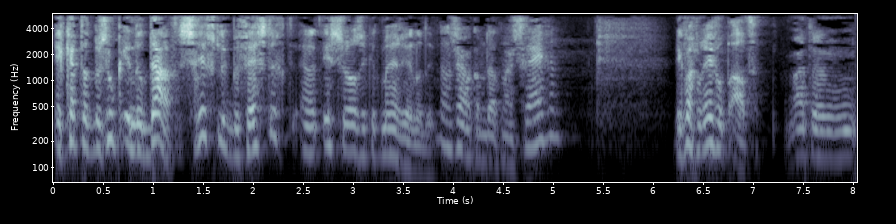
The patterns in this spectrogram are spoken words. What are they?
Ik heb dat bezoek inderdaad schriftelijk bevestigd en het is zoals ik het me herinnerde. Dan zou ik hem dat maar schrijven. Ik wacht nog even op Ad. Maarten...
